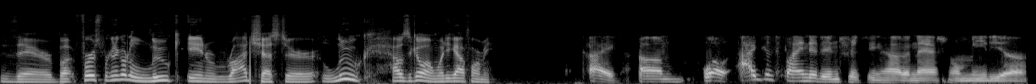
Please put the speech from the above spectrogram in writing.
there. But first, we're going to go to Luke in Rochester. Luke, how's it going? What do you got for me? Hi. Um, well, I just find it interesting how the national media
